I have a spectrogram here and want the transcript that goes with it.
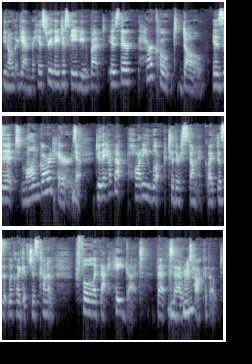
you know, again, the history they just gave you, but is their hair coat dull? Is it long guard hairs? Yeah. Do they have that potty look to their stomach? Like, does it look like it's just kind of full, like that hay gut that uh, we talk about?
